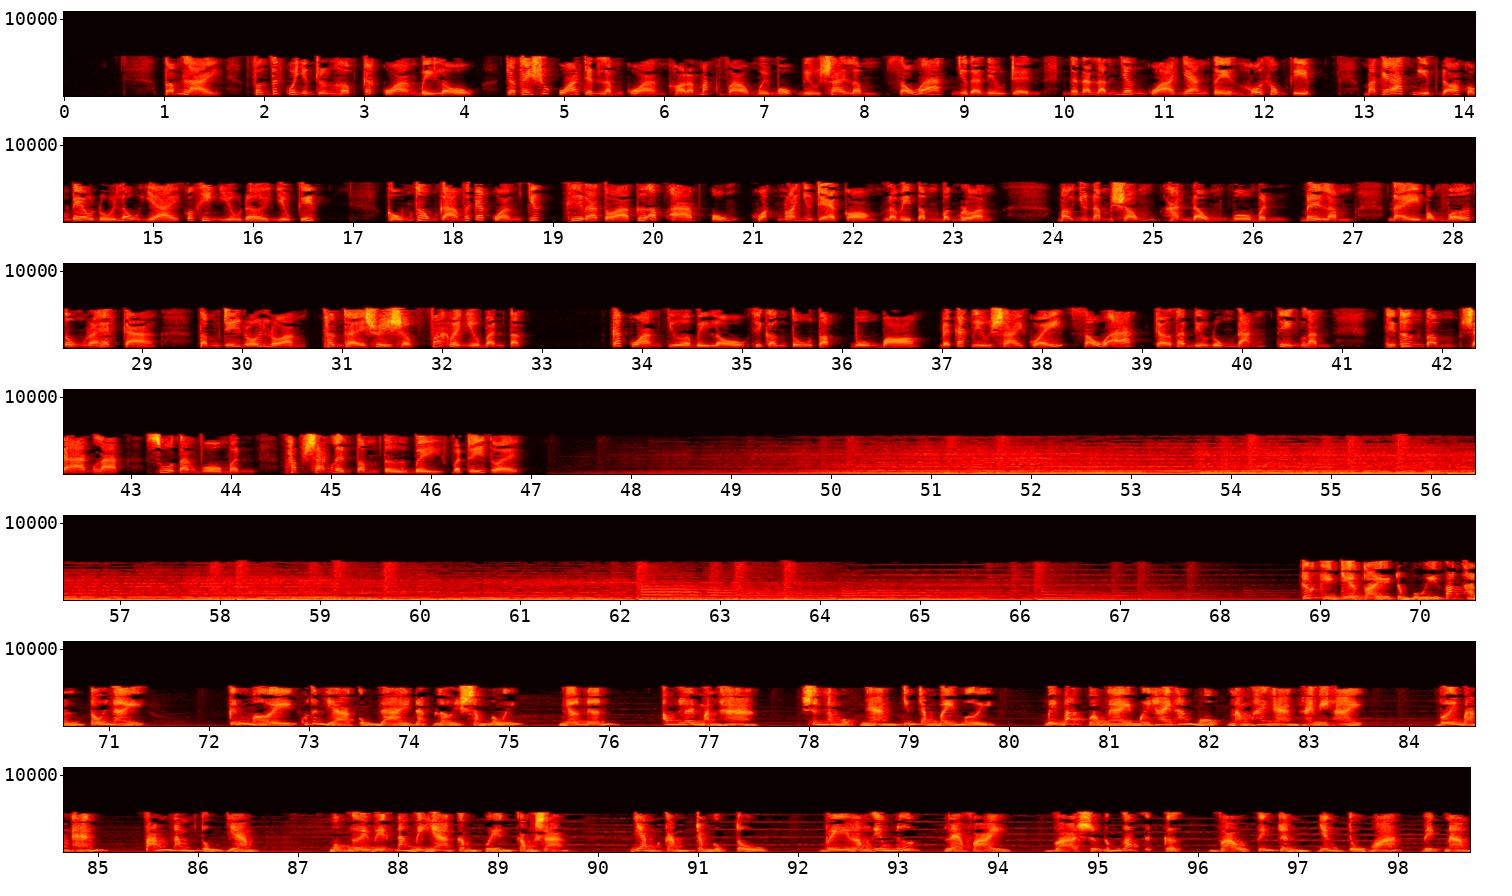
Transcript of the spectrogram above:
Tóm lại, phân tích qua những trường hợp các quan bị lộ, cho thấy suốt quá trình làm quan họ đã mắc vào 11 điều sai lầm, xấu ác như đã nêu trên, nên đã lãnh nhân quả nhãn tiền hối không kịp, mà cái ác nghiệp đó còn đeo đuổi lâu dài, có khi nhiều đời, nhiều kiếp. Cũng thông cảm với các quan chức khi ra tòa cứ ấp áp, uống hoặc nói như trẻ con là vì tâm bấn loạn. Bao nhiêu năm sống, hành động, vô minh, mê lầm, này bỗng vỡ tung ra hết cả, tâm trí rối loạn, thân thể suy sụp phát ra nhiều bệnh tật. Các quan chưa bị lộ thì cần tu tập buông bỏ để các điều sai quấy, xấu ác trở thành điều đúng đắn, thiện lành, thì thân tâm sẽ an lạc, xua tan vô minh, thắp sáng lên tâm từ bi và trí tuệ. Khi chia tay trong buổi phát thanh tối nay, kính mời quý thính giả cùng đài đáp lời sông núi nhớ đến ông Lê Mạnh Hà, sinh năm 1970, bị bắt vào ngày 12 tháng 1 năm 2022 với bản án 8 năm tù giam. Một người Việt đang bị nhà cầm quyền cộng sản giam cầm trong ngục tù vì lòng yêu nước, lẽ phải và sự đóng góp tích cực vào tiến trình dân chủ hóa Việt Nam.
